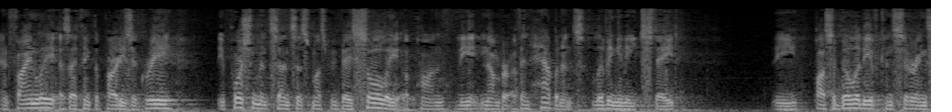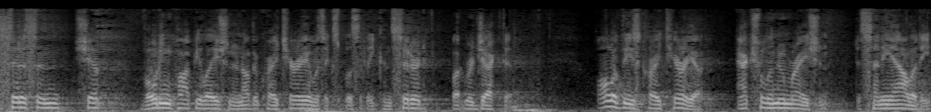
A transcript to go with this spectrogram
And finally, as I think the parties agree, the apportionment census must be based solely upon the number of inhabitants living in each state. The possibility of considering citizenship, voting population, and other criteria was explicitly considered but rejected. All of these criteria, actual enumeration, decenniality,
